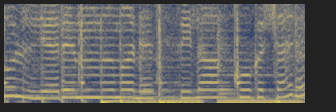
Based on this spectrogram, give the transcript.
തുല്യരെന്ന് മനസ്സിലാക്കുക ശരണം.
